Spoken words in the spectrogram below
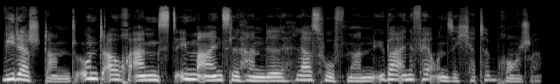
Widerstand und auch Angst im Einzelhandel. Lars Hofmann über eine verunsicherte Branche.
